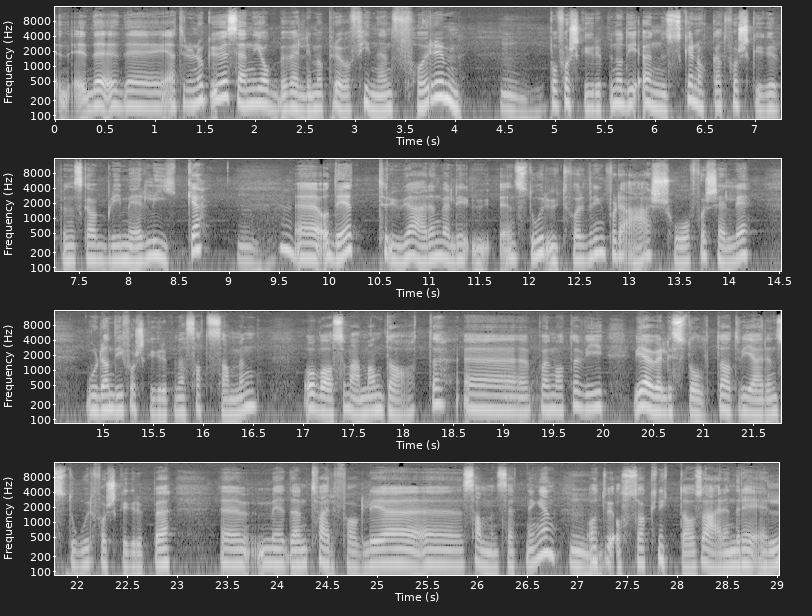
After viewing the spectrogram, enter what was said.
det, det, jeg tror nok USN jobber veldig med å prøve å finne en form Mm. på forskergruppen, og de ønsker nok at forskergruppene skal bli mer like. Mm. Eh, og det tror jeg er en, veldig, en stor utfordring, for det er så forskjellig hvordan de forskergruppene er satt sammen, og hva som er mandatet. Eh, på en måte. Vi, vi er jo veldig stolte av at vi er en stor forskergruppe eh, med den tverrfaglige eh, sammensetningen, Mm. og at vi også har knytta oss og er en reell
